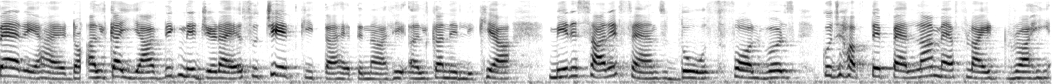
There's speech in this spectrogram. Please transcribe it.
ਪੈ ਰਿਹਾ ਹੈ। ਅਲਕਾ ਯਾਗਨਿਕ ਨੇ ਜਿਹੜਾ ਹੈ, ਸੁਚੇਤ ਕੀਤਾ ਹੈ ਤੇ ਨਾਲ ਹੀ ਅਲਕਾ ਨੇ ਲਿਖਿਆ, ਮੇਰੇ ਸਾਰੇ ਫੈਨਸ ਦੋਸਤ ਫਾਲੋਅਰਸ ਕੁਝ ਹਫ਼ਤੇ ਪਹਿਲਾਂ ਮੈਂ ਫਲਾਈਟ ਰਾਹੀਂ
